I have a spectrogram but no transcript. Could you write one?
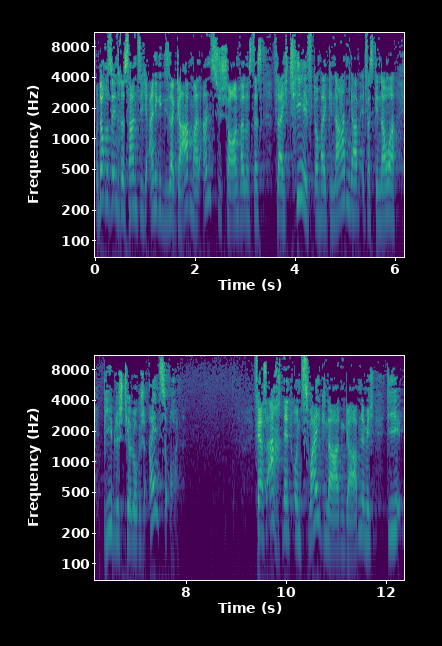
Und doch ist es interessant, sich einige dieser Gaben mal anzuschauen, weil uns das vielleicht hilft, nochmal Gnadengaben etwas genauer biblisch-theologisch einzuordnen. Vers 8 nennt uns zwei Gnadengaben, nämlich die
